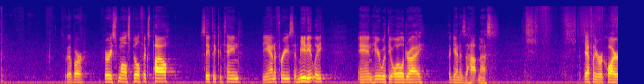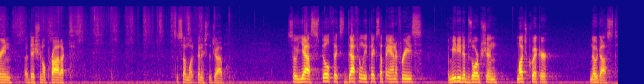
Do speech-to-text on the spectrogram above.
So we have our very small spill fix pile, safely contained the antifreeze immediately, and here with the oil dry, again, is a hot mess. Definitely requiring additional product to somewhat finish the job. So yes, Spillfix definitely picks up antifreeze, immediate absorption, much quicker, no dust.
